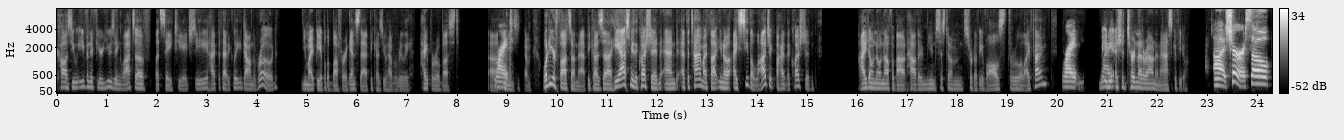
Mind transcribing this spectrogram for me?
cause you, even if you're using lots of, let's say, THC, hypothetically down the road, you might be able to buffer against that because you have a really hyper robust uh, Right. immune system. What are your thoughts on that? Because uh, he asked me the question, and at the time I thought, you know, I see the logic behind the question. I don't know enough about how the immune system sort of evolves through a lifetime. right. Maybe Right. I should turn that around and ask of you. Uh, sure. So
